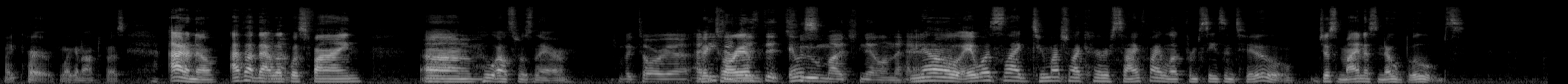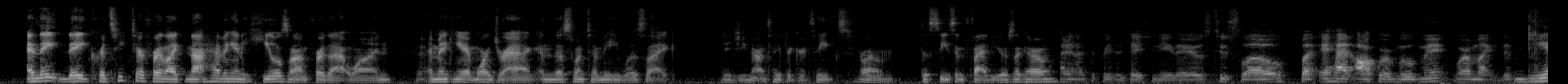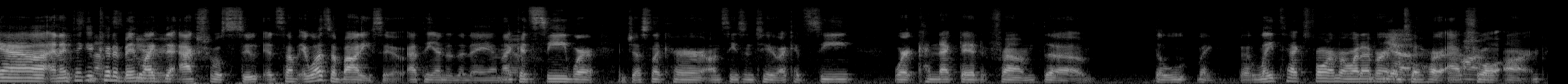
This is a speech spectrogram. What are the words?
like curved, like an octopus. I don't know. I thought that I look was fine. Um, Um, who else was there? Victoria. I Victoria, think she just did too was- much nail on the head. No, it was like too much like her sci-fi look from season two, just minus no boobs. And they they critiqued her for like not having any heels on for that one Yeah. and making it more drag. And this one to me was like, did you not take the critiques from the season five years ago? I didn't like the presentation either. It was too slow, but it had awkward movement where I'm like, this. Yeah, and I think it could have been like the actual suit itself. It was a bodysuit at the end of the day, and I could see where, just like her on season two, I could see where it connected from the, the like the latex form or whatever Yeah, into her actual arm.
